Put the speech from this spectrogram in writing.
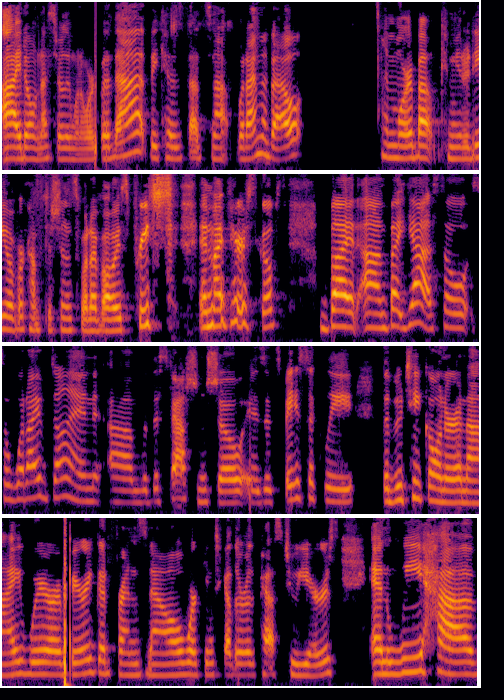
I don't necessarily want to work with that because that's not what I'm about and more about community over competition is what I've always preached in my periscopes. But um, but yeah, so so what I've done um, with this fashion show is it's basically the boutique owner and I we're very good friends now, working together over the past two years, and we have.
